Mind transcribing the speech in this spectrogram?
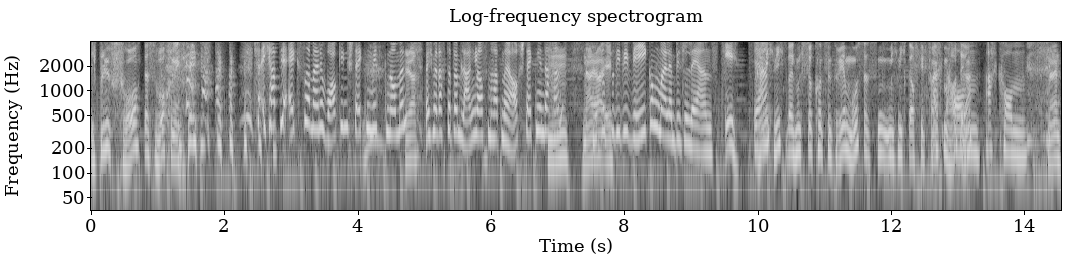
Ich bin froh, dass Wochenende ist. Schau, Ich habe dir extra meine Walking-Stecken mitgenommen, Ja. weil ich mir dachte, beim Langlaufen hat man ja auch Stecken in der Hand. Na Nur, ja, dass eh. du die Bewegung mal ein bisschen lernst. Eh, kann Ja? ich nicht, weil ich mich so konzentrieren muss, dass es mich nicht auf die Ach Pfeifen haut, ja. komm, ach komm. Nein.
